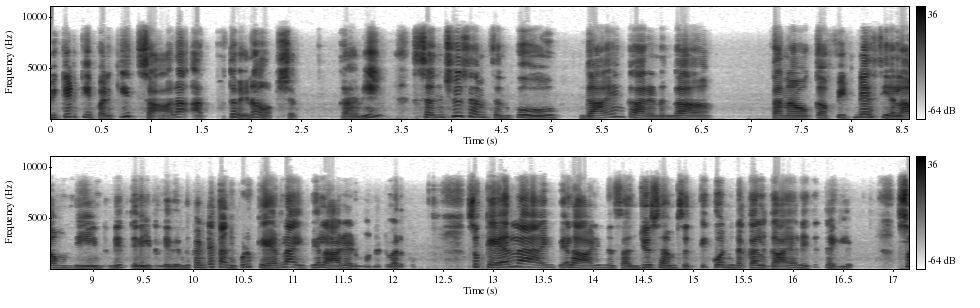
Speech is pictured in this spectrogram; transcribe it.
వికెట్ కీపర్కి చాలా అద్భుతమైన ఆప్షన్. కానీ సంజు శాంసన్కు గాయం కారణంగా తన ఒక ఫిట్నెస్ ఎలా ఉంది ఏంటని తెలియటం లేదు ఎందుకంటే తను ఇప్పుడు కేరళ ఐపీఎల్ ఆడాడు మొన్నటి వరకు. సో కేరళ ఐపీఎల్ ఆడిన సంజు శాంసన్కి కొన్ని రకాల గాయాలు అయితే తగిలేవు సో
